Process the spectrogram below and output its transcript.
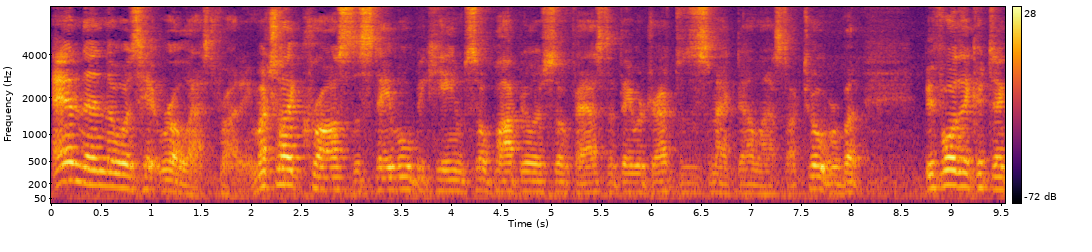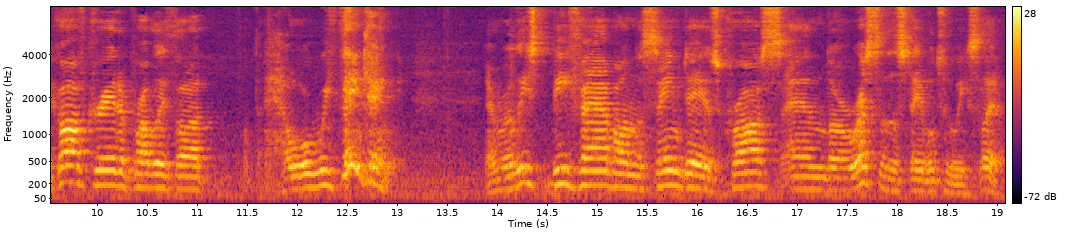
And then there was Hit Row last Friday. Much like Kross, the stable became so popular so fast that they were drafted to SmackDown last October. But before they could take off, Creative probably thought, what the hell were we thinking? And released B-Fab on the same day as Kross and the rest of the stable two weeks later.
